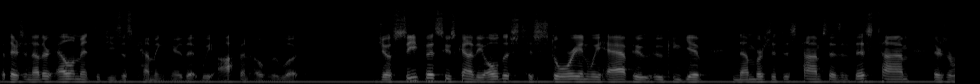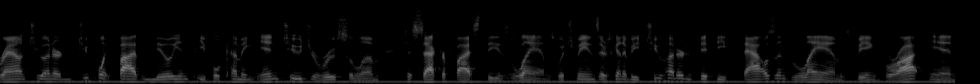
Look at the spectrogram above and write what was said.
But there's another element to Jesus coming here that we often overlook. Josephus, who's kind of the oldest historian we have who, who can give numbers at this time, says at this time there's around 200, 2.5 million people coming into Jerusalem to sacrifice these lambs, which means there's going to be 250,000 lambs being brought in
